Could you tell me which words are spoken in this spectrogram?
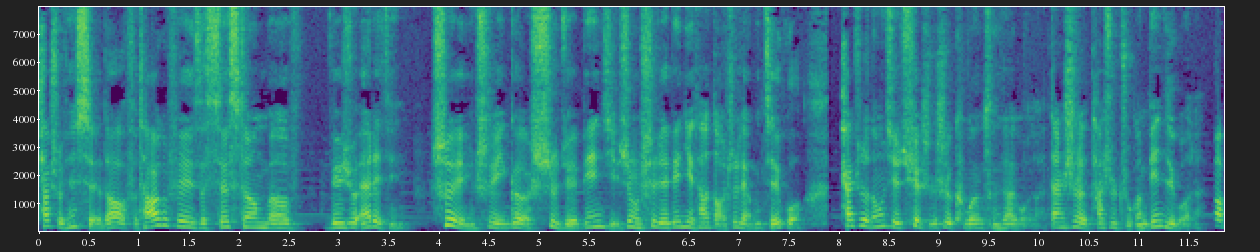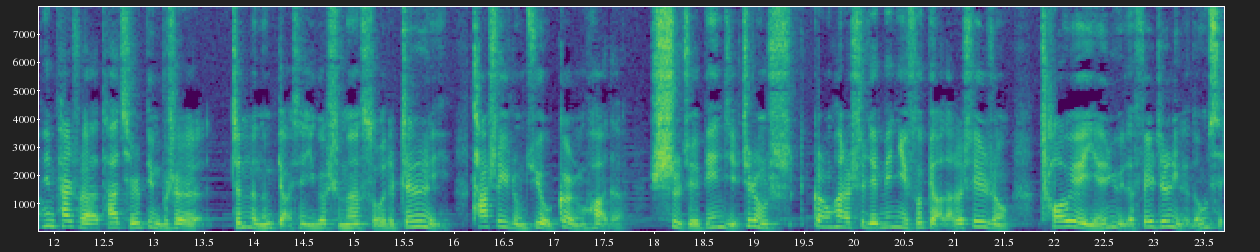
他首先写到，Photography is a system of visual editing，摄影是一个视觉编辑。这种视觉编辑它导致两个结果。拍摄的东西确实是客观存在过的，但是它是主观编辑过的。照片拍出来，它其实并不是真的能表现一个什么所谓的真理，它是一种具有个人化的视觉编辑。这种视个人化的视觉编辑所表达的是一种超越言语的非真理的东西。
